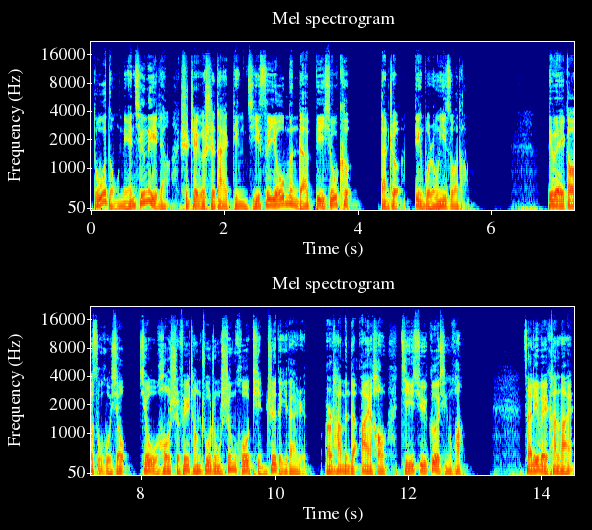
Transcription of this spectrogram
读懂年轻力量是这个时代顶级 CEO 们的必修课，但这并不容易做到。李伟告诉虎嗅，九五后是非常注重生活品质的一代人，而他们的爱好极具个性化。在李伟看来，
